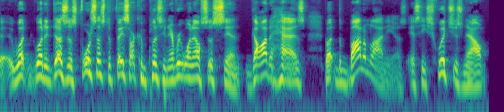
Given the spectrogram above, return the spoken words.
uh, what, what it does is force us to face our complicity in everyone else's sin. God has, but the bottom line is, is he switches now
